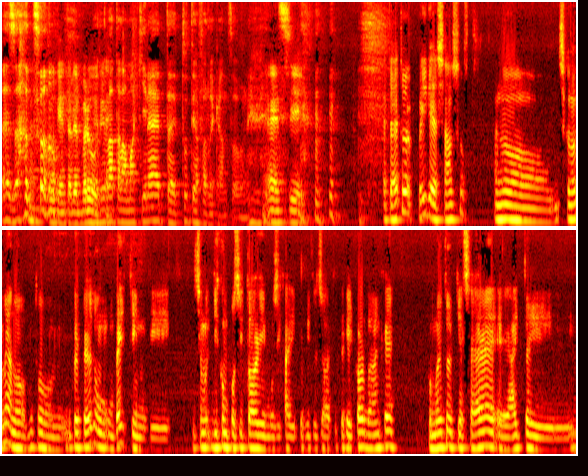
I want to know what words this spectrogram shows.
esatto. sono diventate brutte. È arrivata la macchinetta e tutti a fare le canzoni. Eh sì. e tra l'altro quelli della Sunsoft hanno, secondo me hanno avuto in quel periodo un, un bel team di, diciamo, di compositori musicali per videogiochi, perché ricordo anche con molto piacere e altri,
